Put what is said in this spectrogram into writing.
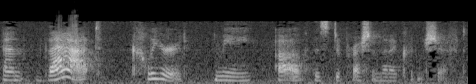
And that cleared me of this depression that I couldn't shift.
